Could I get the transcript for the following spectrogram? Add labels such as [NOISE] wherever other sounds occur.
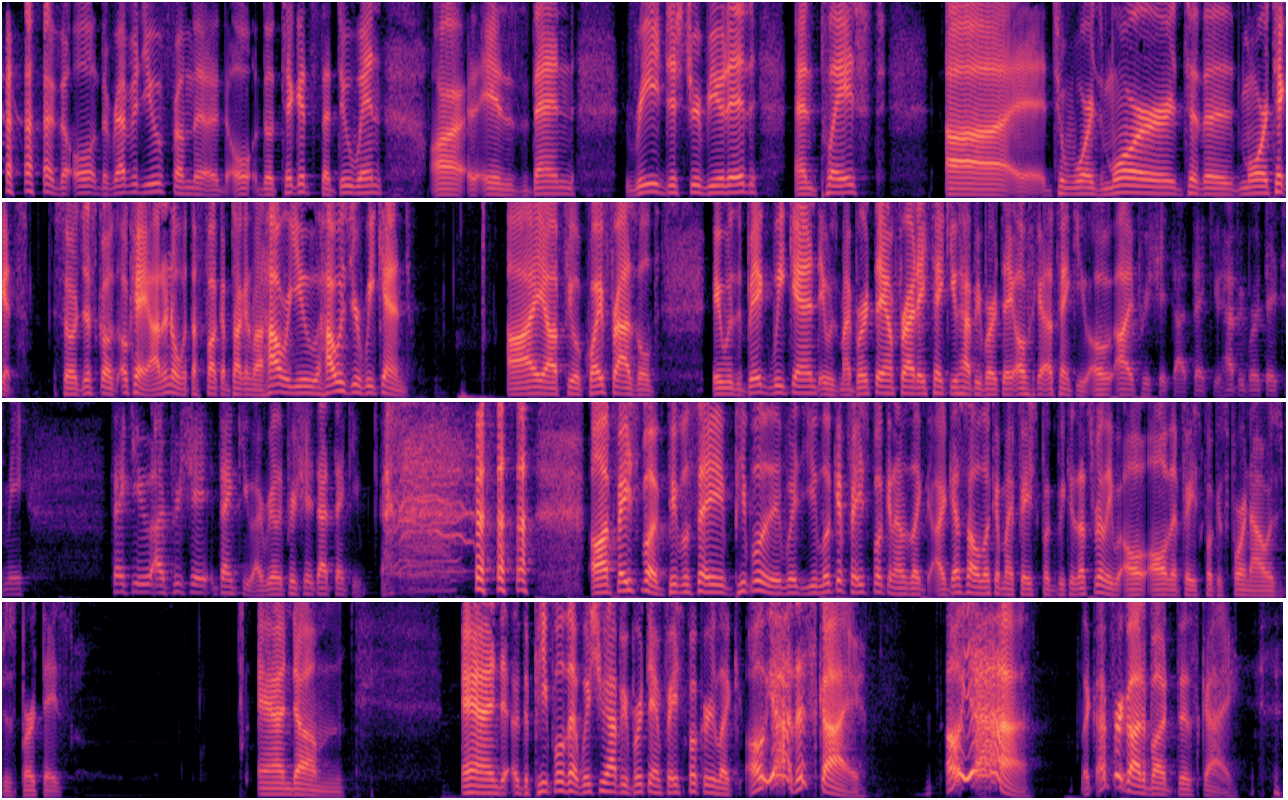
[LAUGHS] the old the revenue from the, the old, the tickets that do win are is then redistributed and placed uh towards more to the more tickets. So it just goes, okay, I don't know what the fuck I'm talking about. How are you? How was your weekend? I uh, feel quite frazzled. It was a big weekend. It was my birthday on Friday. Thank you. Happy birthday. Oh, thank you. Oh, I appreciate that. Thank you. Happy birthday to me. Thank you. I appreciate. Thank you. I really appreciate that. Thank you. [LAUGHS] on Facebook, people say people when you look at Facebook, and I was like, I guess I'll look at my Facebook because that's really all all that Facebook is for now is just birthdays. And um, and the people that wish you happy birthday on Facebook are like, oh yeah, this guy. Oh yeah. Like I forgot about this guy. [LAUGHS]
